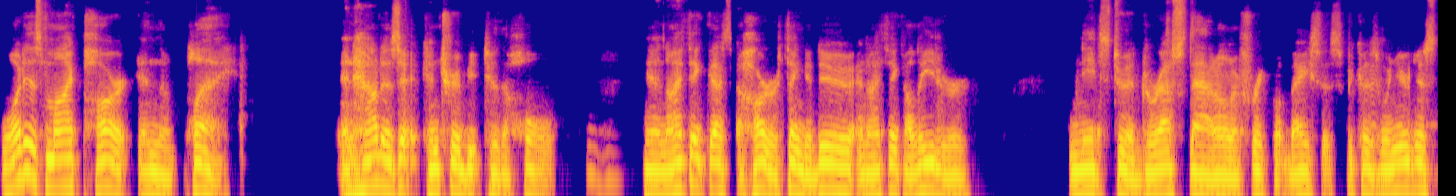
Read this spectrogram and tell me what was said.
what is my part in the play and how does it contribute to the whole mm-hmm. and i think that's a harder thing to do and i think a leader needs to address that on a frequent basis because mm-hmm. when you're just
